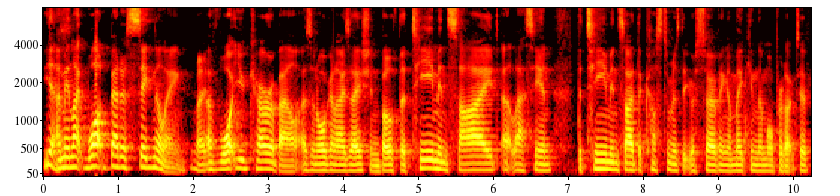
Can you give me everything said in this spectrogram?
Yes. I mean, like, what better signaling Right. of what you care about as an organization, both the team inside Atlassian, the team inside the customers that you're serving and making them more productive?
